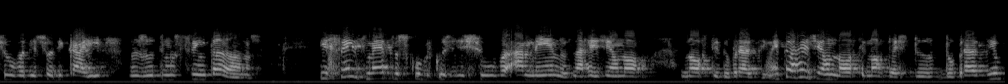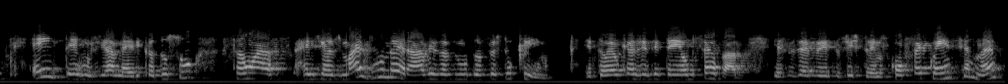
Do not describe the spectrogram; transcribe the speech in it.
chuva deixou de cair nos últimos 30 anos. E 6 metros cúbicos de chuva a menos na região no, norte do Brasil. Então, a região norte e nordeste do, do Brasil, em termos de América do Sul, são as regiões mais vulneráveis às mudanças do clima. Então, é o que a gente tem observado. Esses eventos extremos com frequência, né?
